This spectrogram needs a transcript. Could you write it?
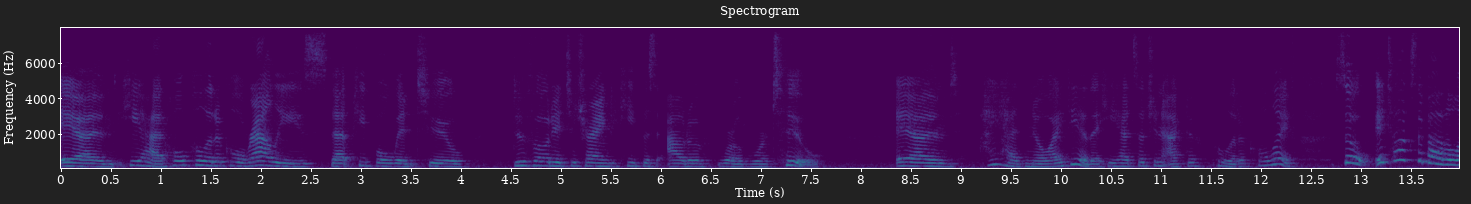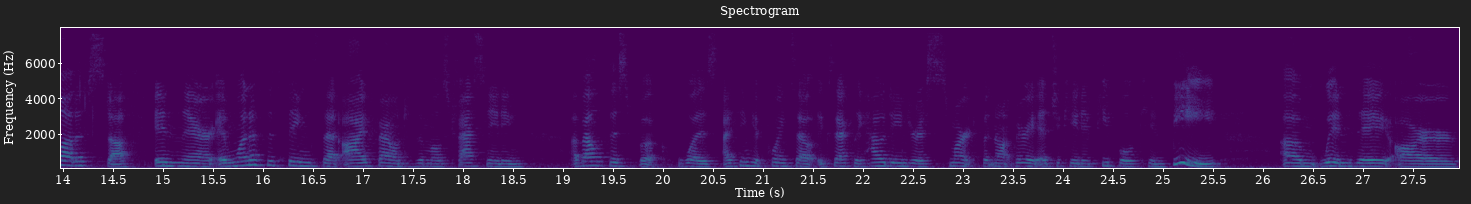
And he had whole political rallies that people went to devoted to trying to keep us out of World War II. And I had no idea that he had such an active political life. So it talks about a lot of stuff in there, and one of the things that I found the most fascinating about this book was I think it points out exactly how dangerous smart but not very educated people can be um, when they are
